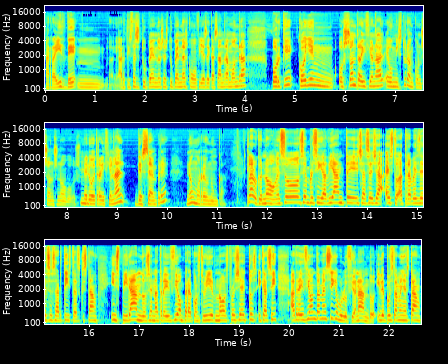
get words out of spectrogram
a raíz de mm, artistas estupendos, estupendas como fillas de Cassandra Mondra, porque collen o son tradicional e o misturan con sons novos, mm. pero o tradicional de sempre non morreu nunca. Claro que non, eso sempre sigue adiante, xa sexa isto a través deses artistas que están inspirándose na tradición para construir novos proxectos e que así a tradición tamén sigue evolucionando e depois tamén están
